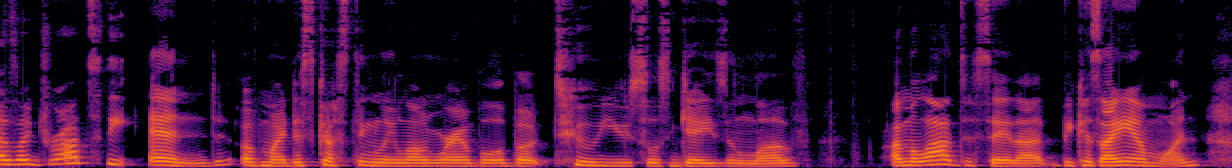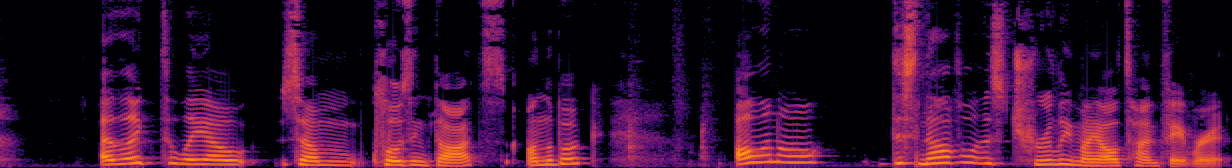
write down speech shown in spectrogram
As I draw to the end of my disgustingly long ramble about two useless gays in love, I'm allowed to say that because I am one. I'd like to lay out some closing thoughts on the book all in all, this novel is truly my all time favorite,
